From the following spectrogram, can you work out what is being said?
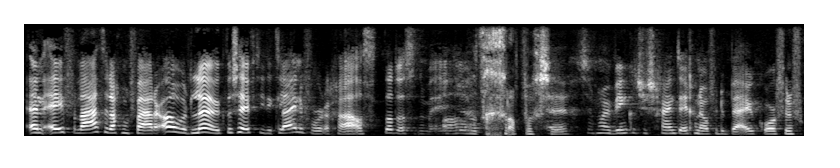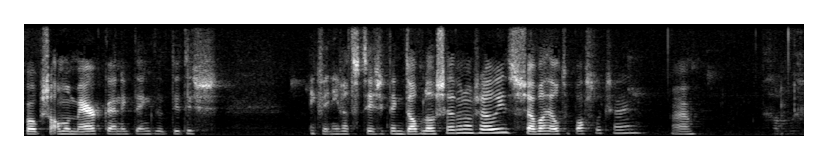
En even later dacht mijn vader, oh wat leuk. Dus heeft hij de kleine voor haar gehaald. Dat was het een beetje. Oh, wat grappig zeg. En, zeg maar, winkeltjes schijnt tegenover de bijenkorf. En dan verkopen ze allemaal merken. En ik denk dat dit is... Ik weet niet wat het is. Ik denk 007 of zoiets. Zou wel heel toepasselijk zijn. Maar Grappig,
